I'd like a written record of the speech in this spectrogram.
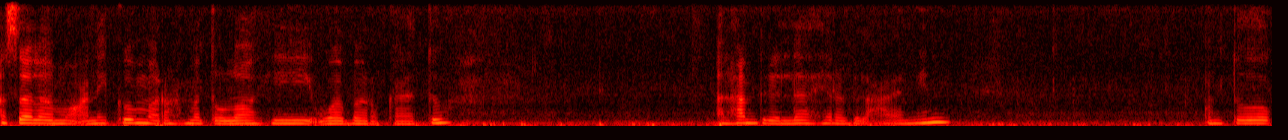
Assalamualaikum warahmatullahi wabarakatuh. Alhamdulillahirrabbilalamin Untuk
